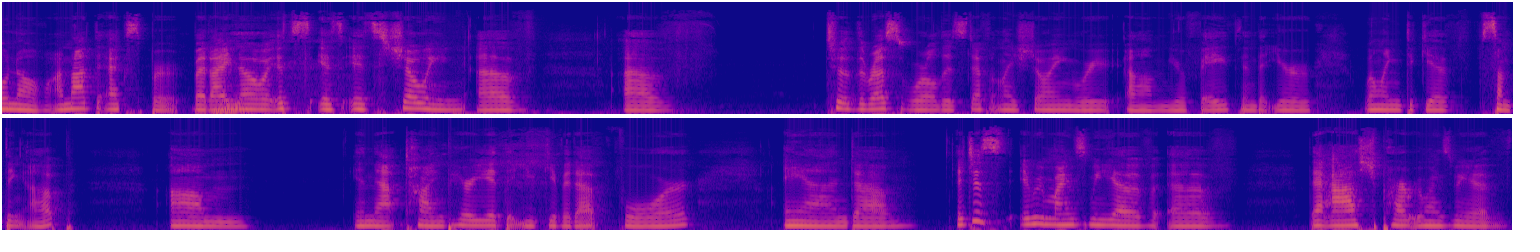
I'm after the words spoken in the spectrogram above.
oh no, I'm not the expert, but I know it's it's it's showing of of to the rest of the world. It's definitely showing where um, your faith and that you're willing to give something up. Um, in that time period that you give it up for, and um, it just it reminds me of of the ash part reminds me of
